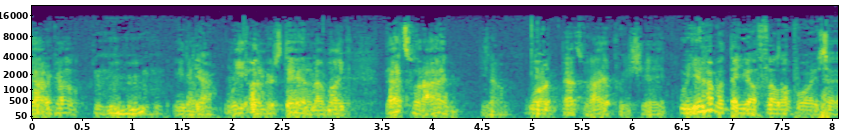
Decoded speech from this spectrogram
got to go. Mm-hmm. You know, Yeah. we understand, and I'm like, that's what I, you know, want. That's what I appreciate. Well, you have a, the Othello voice, I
